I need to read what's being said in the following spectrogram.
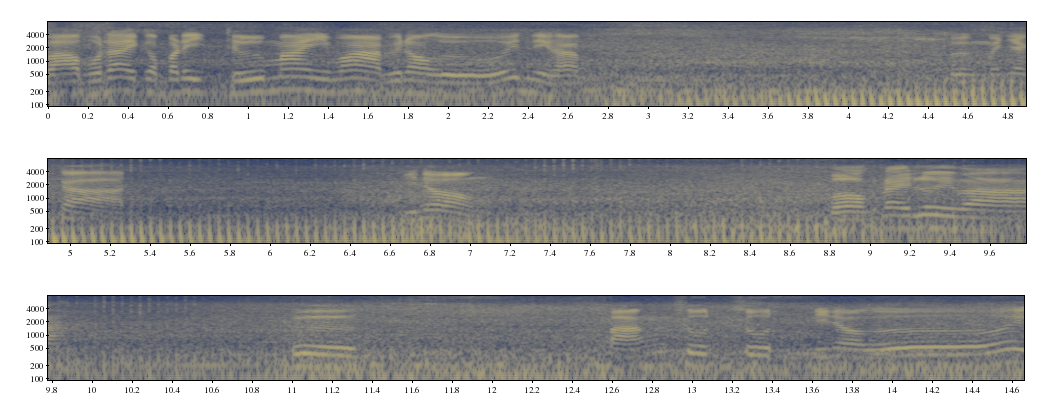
ว่าวพอได้ก็บริถือไม้มาพี่น้องเอ้ยนี่ครับเบิ่งบรรยากาศ พี่น้อง บอกได้เลยว่า คือปังสุดๆพี่น้องเอ้ย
